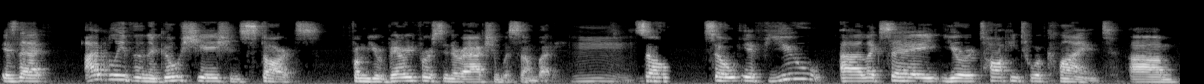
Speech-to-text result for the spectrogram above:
is that I believe the negotiation starts from your very first interaction with somebody. Mm. So, so if you, uh, like, say, you're talking to a client um,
